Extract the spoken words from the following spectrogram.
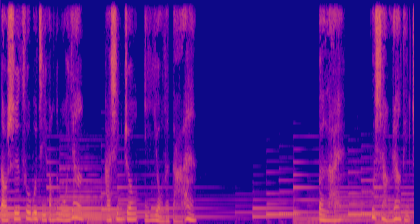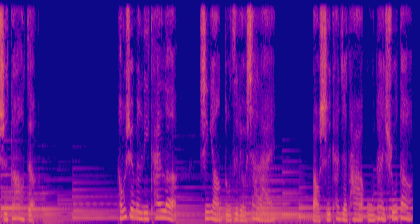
导师猝不及防的模样，他心中已有了答案。本来不想让你知道的。同学们离开了，新阳独自留下来。导师看着他，无奈说道：“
